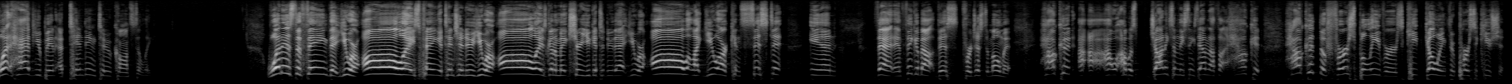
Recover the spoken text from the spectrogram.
What have you been attending to constantly? What is the thing that you are always paying attention to? You are always going to make sure you get to do that. You are all like you are consistent in that. And think about this for just a moment. How could I, I, I was jotting some of these things down and I thought, how could how could the first believers keep going through persecution?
